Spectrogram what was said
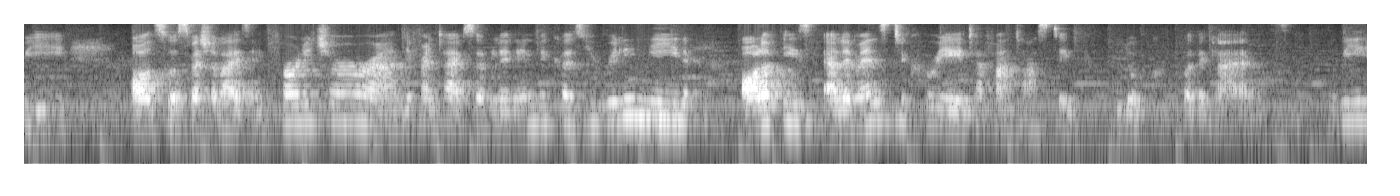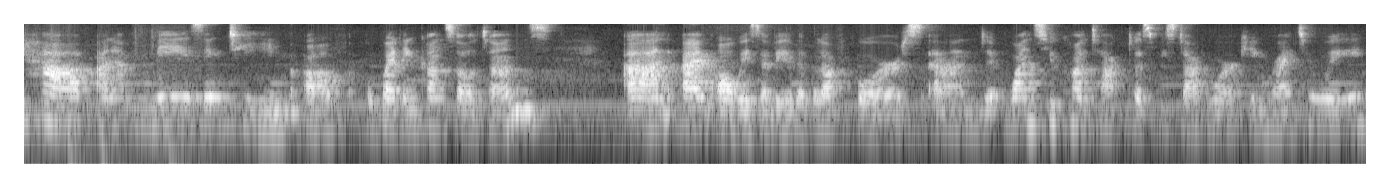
we also specialize in furniture and different types of linen because you really need all of these elements to create a fantastic look for the clients. We have an amazing team of wedding consultants and I'm always available, of course. And once you contact us, we start working right away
